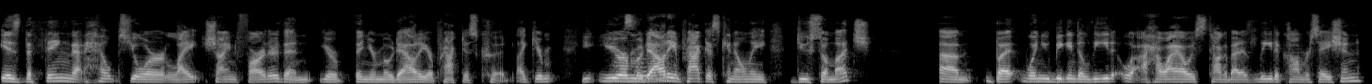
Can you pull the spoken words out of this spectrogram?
is the thing that helps your light shine farther than your than your modality or practice could. Like your your Absolutely. modality and practice can only do so much. Um, but when you begin to lead, how I always talk about is lead a conversation.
